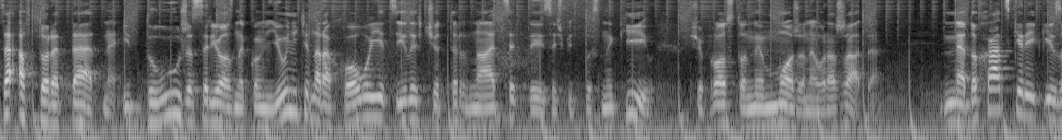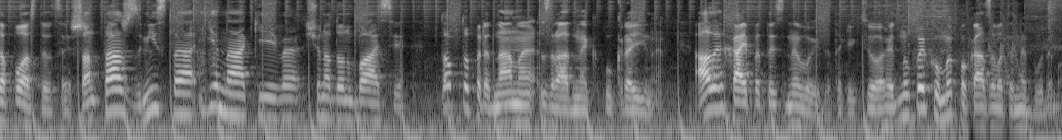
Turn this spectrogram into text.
Це авторитетне і дуже серйозне ком'юніті нараховує цілих 14 тисяч підписників, що просто не може не вражати. Недохацькер, який запостив цей шантаж з міста Єнакієве, що на Донбасі. Тобто перед нами зрадник України. Але хайпитись не вийде, так як цього гидну пику ми показувати не будемо.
